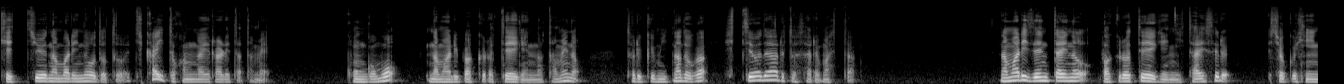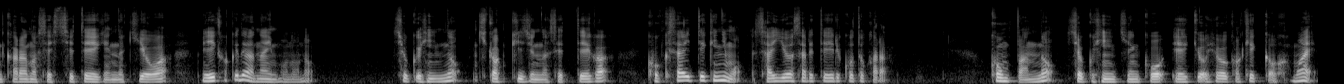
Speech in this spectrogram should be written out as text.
血中鉛濃度と近いと考えられたため今後も鉛暴露低減のための取り組みなどが必要であるとされました。鉛全体の暴露低減に対する食品からの摂取低減の寄与は明確ではないものの食品の規格基準の設定が国際的にも採用されていることから今般の食品健康影響評価結果を踏まえ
